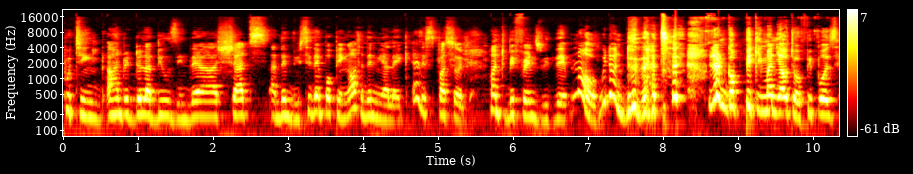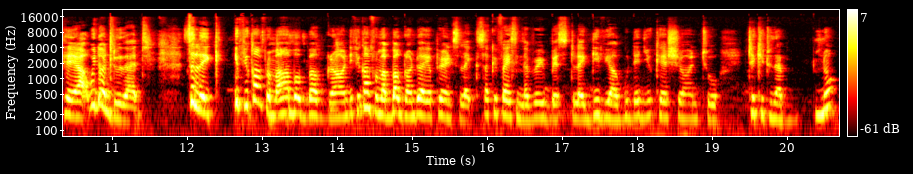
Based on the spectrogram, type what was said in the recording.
putting hundred dollar bills in their shirts and then you see them popping out and then we are like hey this person want to be friends with them. No we don't do that. We don't go picking money out of people's hair. We don't do that. So like if you come from a humble background if you come from a background where your parents like sacrificing the very best to like give you a good education to take you to the you know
